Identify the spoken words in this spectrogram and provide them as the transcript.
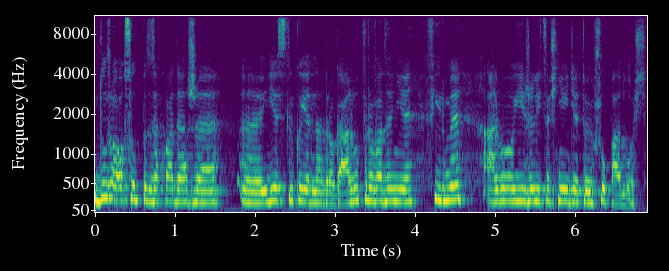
Dużo osób zakłada, że e, jest tylko jedna droga: albo prowadzenie firmy, albo jeżeli coś nie idzie, to już upadłość.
